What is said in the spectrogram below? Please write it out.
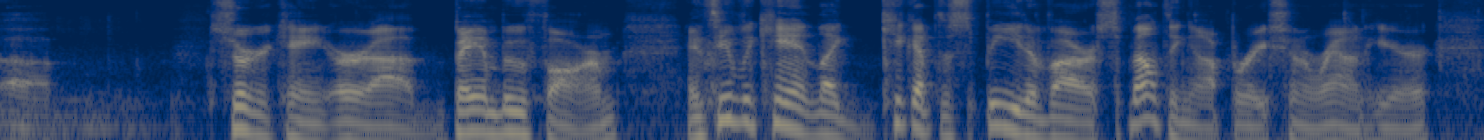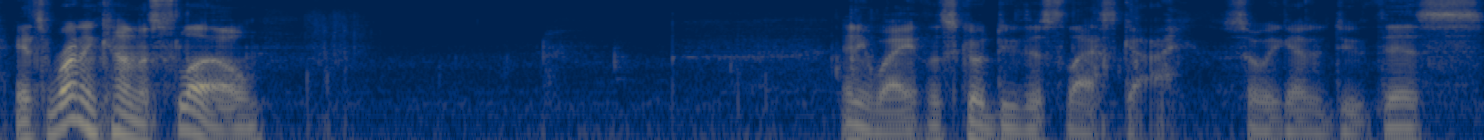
Uh, sugarcane or uh, bamboo farm and see if we can't like kick up the speed of our smelting operation around here. It's running kind of slow. Anyway, let's go do this last guy. So we got to do this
